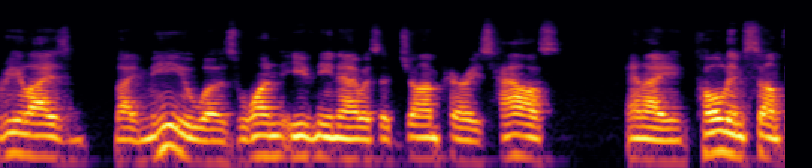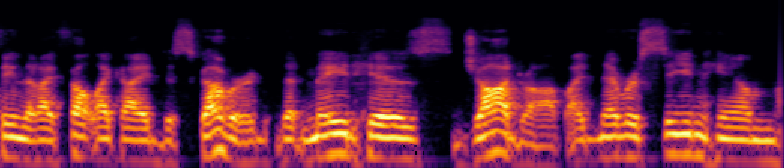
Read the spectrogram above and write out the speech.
realized by me was one evening I was at John Perry's house and I told him something that I felt like I discovered that made his jaw drop. I'd never seen him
